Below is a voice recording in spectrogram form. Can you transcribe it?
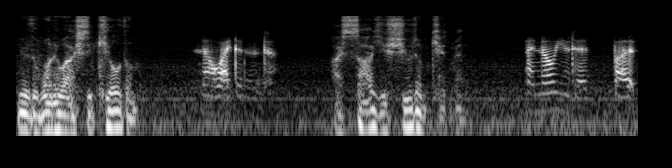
You're the one who actually killed him. No, I didn't. I saw you shoot him, Kidman. I know you did, but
